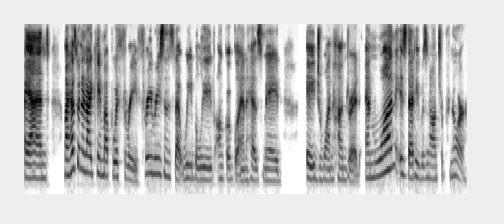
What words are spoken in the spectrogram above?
And my husband and I came up with three three reasons that we believe Uncle Glenn has made age 100. And one is that he was an entrepreneur.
